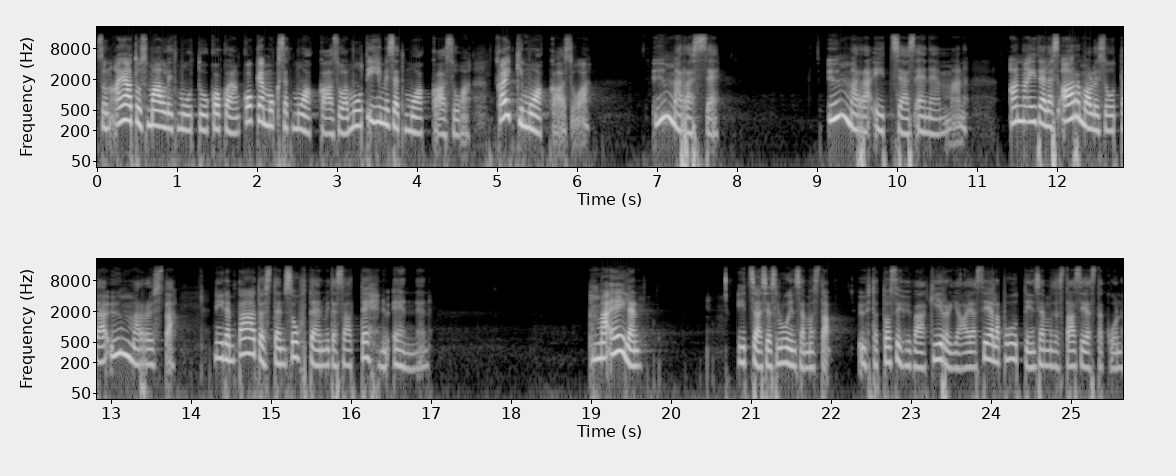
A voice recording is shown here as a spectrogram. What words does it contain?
sun ajatusmallit muuttuu koko ajan, kokemukset muokkaa sua, muut ihmiset muokkaa sua, kaikki muokkaa sua. Ymmärrä se. Ymmärrä itseäsi enemmän. Anna itsellesi armollisuutta ja ymmärrystä niiden päätösten suhteen, mitä sä oot tehnyt ennen. Mä eilen itse asiassa luin semmoista yhtä tosi hyvää kirjaa, ja siellä puhuttiin semmoisesta asiasta, kun,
